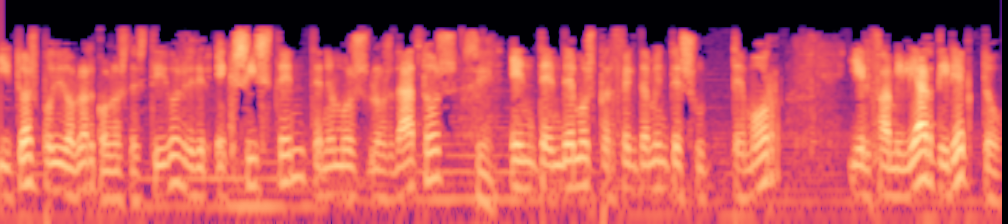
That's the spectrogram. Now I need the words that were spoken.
y tú has podido hablar con los testigos, es decir, existen, tenemos los datos, entendemos perfectamente su temor y el familiar directo,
